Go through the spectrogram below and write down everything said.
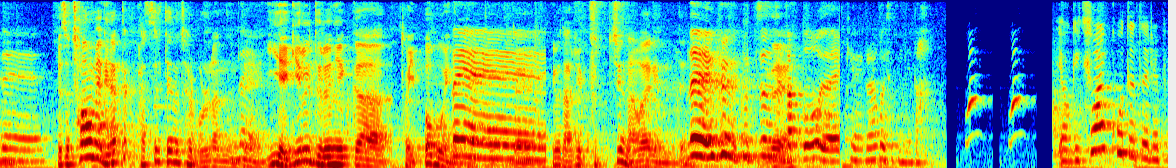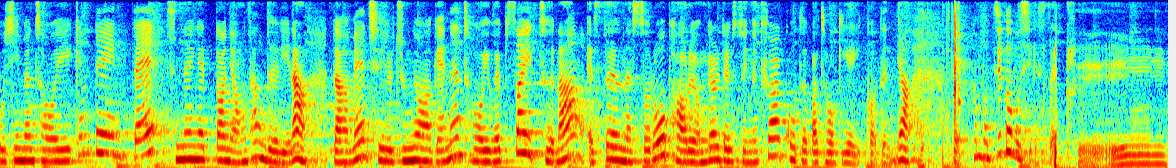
네. 그래서 처음에 그냥 딱 봤을 때는 잘 몰랐는데 네. 이 얘기를 들으니까 더 이뻐 보이는 네. 것 같아요 네. 이거 나중에 굿즈 나와야겠는데? 네, 그 굿즈 네. 제작도 네, 계획을 하고 있습니다. 여기 QR코드들을 보시면 저희 캠페인 때 진행했던 영상들이랑 그 다음에 제일 중요하게는 저희 웹사이트랑 SNS로 바로 연결될 수 있는 QR코드가 저기에 있거든요. 네, 한번 찍어보시겠어요? 오케이.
